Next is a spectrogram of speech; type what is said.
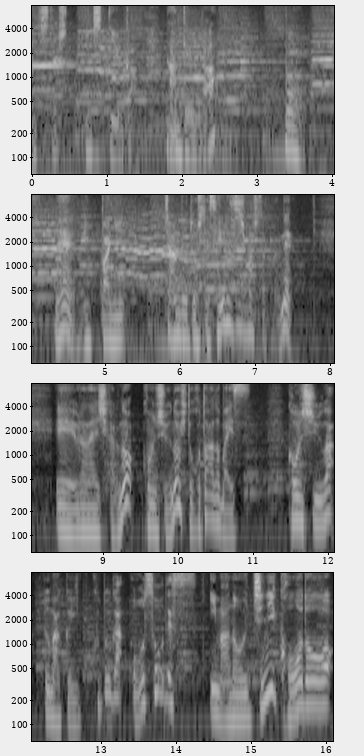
位置とし位置っていうかなんて言うんだ？もうね立派にジャンルとして成立しましたからね、えー占い師からの今週の一言アドバイス。今週はうまくいくことが多そうです。今のうちに行動を。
